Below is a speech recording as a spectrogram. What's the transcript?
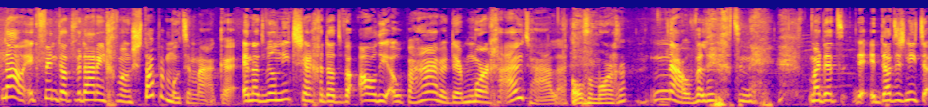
Nou, ik vind dat we daarin gewoon stappen moeten maken. En dat wil niet zeggen dat we al die open haren er morgen uithalen. Overmorgen? Nou, wellicht nee. Maar dat, dat is niet te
